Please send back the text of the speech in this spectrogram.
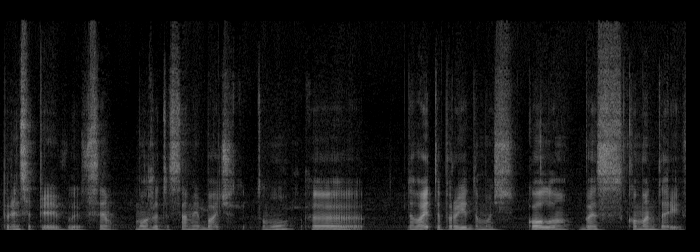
В принципі, ви все можете самі бачити. Тому е, давайте проїдемось коло без коментарів.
